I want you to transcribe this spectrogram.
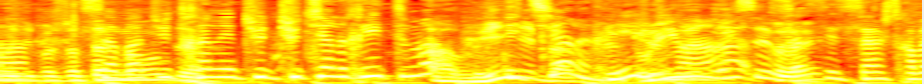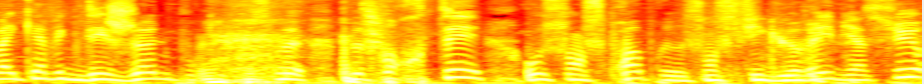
Bonjour, bonjour, ça va, tu, traînes, tu, tu tiens le rythme Ah oui, Il tient bah, le rythme. oui, oui, hein. oui, c'est vrai. Ça c'est ça, je travaille qu'avec des jeunes pour qu'ils puissent me, me porter au sens propre et au sens figuré, bien sûr.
